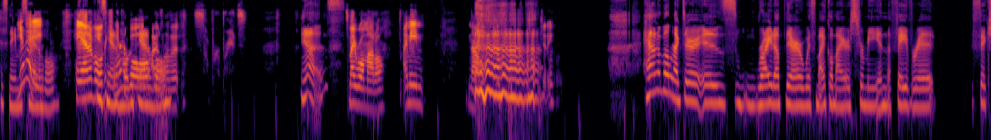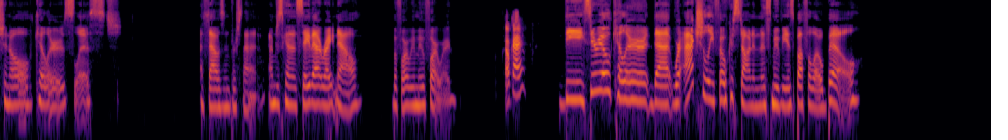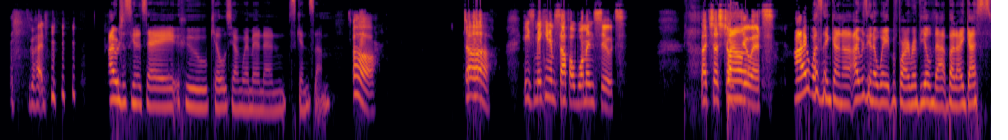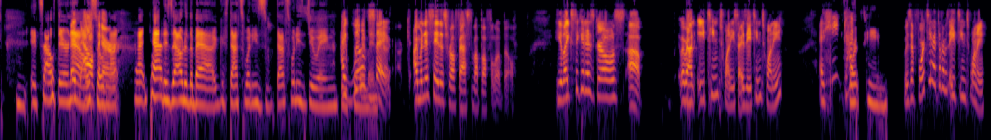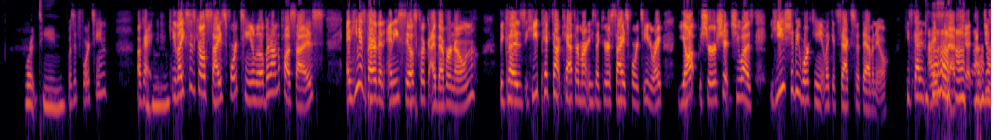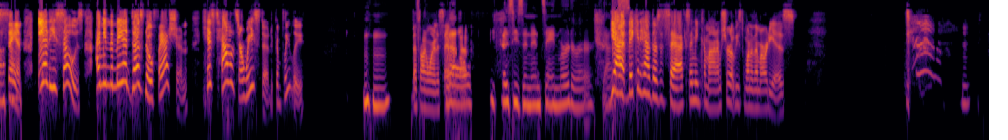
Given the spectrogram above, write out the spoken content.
His name is Hannibal. Hannibal, the Hannibal, the cannibal. I love it. So appropriate. Yes. It's my role model. I mean, no, just kidding. Hannibal Lecter is right up there with Michael Myers for me in the favorite fictional killers list. A thousand percent. I'm just going to say that right now before we move forward. Okay. The serial killer that we're actually focused on in this movie is Buffalo Bill. Go ahead. I was just going to say who kills young women and skins them. oh. Oh. He's making himself a woman suit. Let's just jump Well, to it. I wasn't gonna. I was gonna wait before I revealed that, but I guess it's out there now. out so there. that that cat is out of the bag. That's what he's. That's what he's doing. I will say, I'm going to say this real fast about Buffalo Bill. He likes to get his girls up around 18, 20, size 18, 20. And he got, fourteen. Was it 14? I thought it was 18, 20. Fourteen. Was it 14? Okay. Mhm. He likes his girls size 14, a little bit on the plus size. And he is better than any sales clerk I've ever known because he picked out Catherine Martin. He's like, You're a size 14, right? Yup, sure shit, she was. He should be working like at Saks Fifth Avenue. He's got an eye for that shit. I'm just saying. And he sews. I mean, the man does know fashion. His talents are wasted completely. Mhm. That's all I wanted to say about that. Well, because he's an insane murderer. Yes. Yeah, they can have those at Saks. I mean, come on. I'm sure at least one of them already is.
